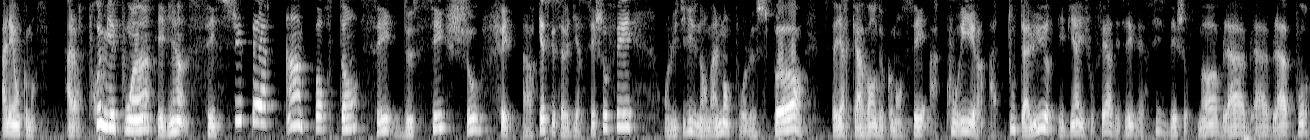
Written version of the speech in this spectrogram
Allez, on commence. Alors, premier point, eh bien, c'est super important, c'est de s'échauffer. Alors, qu'est-ce que ça veut dire s'échauffer? On l'utilise normalement pour le sport, c'est-à-dire qu'avant de commencer à courir à toute allure, eh bien, il faut faire des exercices d'échauffement, bla bla bla, pour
